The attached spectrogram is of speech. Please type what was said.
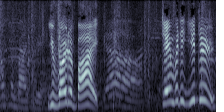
Mountain biking. You rode a bike. Yeah. Jane, what did you do?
